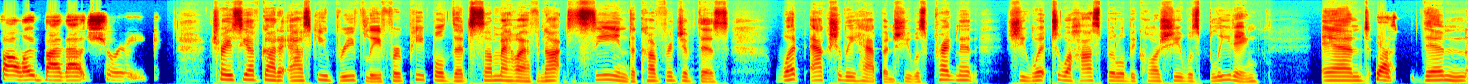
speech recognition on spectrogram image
followed by that shriek. Traci, I've got to ask you briefly for people that somehow have not seen the coverage of this, what actually happened? She was pregnant. She went to a hospital because she was bleeding. And yes. then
